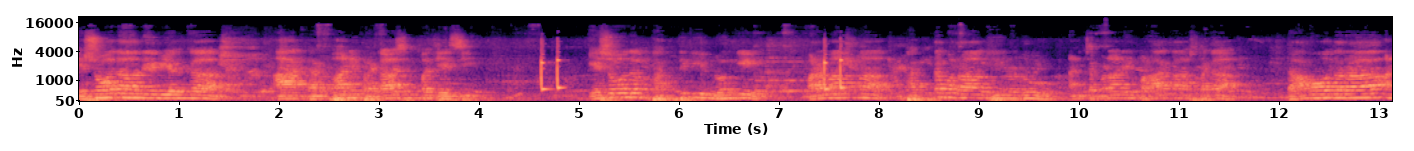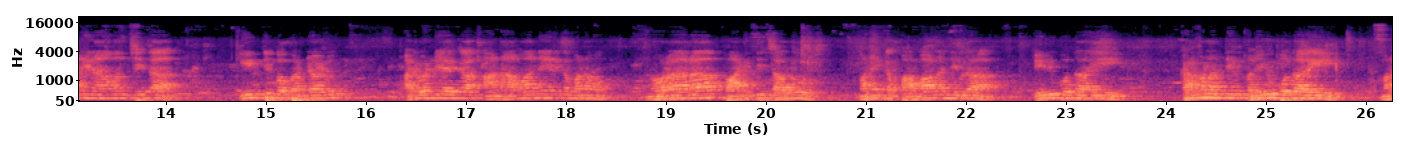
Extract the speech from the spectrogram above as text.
యశోదాదేవి యొక్క ఆ గర్భాన్ని ప్రకాశింపజేసి యశోద భక్తికి లొంగి పరమాత్మ భక్తపరాధీనుడు అని చెప్పడానికి పరాకాష్ఠగా దామోదర అనే నామం చేత కీర్తింపబడ్డాడు. అటువంటి యొక్క ఆ నామాన్ని కనుక మనం నోరారా పాడితే చాలు. మన యొక్క పాపాలన్నీ కూడా తేలిపోతాయి కర్మలన్నీ తొలగిపోతాయి. మన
